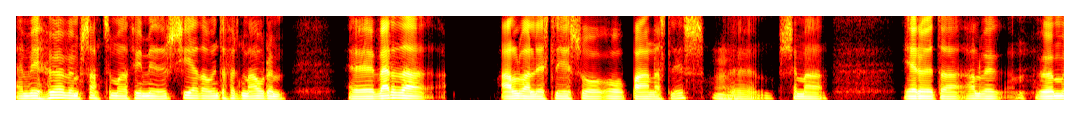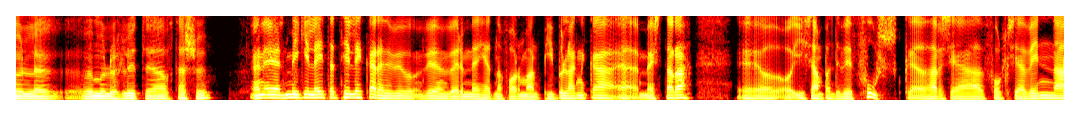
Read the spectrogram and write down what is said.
en við höfum samt sem að því miður séð á undarförnum árum verða alvarleg slís og, og banaslis mm. um, sem að eru þetta alveg ömuleg, hluti af þessu. En er mikið leita til ykkar, við, við hefum verið með hérna forman pípulagningameistara e, og, og í sambandi við fúsk, eða þar að segja að fólk sé að vinna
